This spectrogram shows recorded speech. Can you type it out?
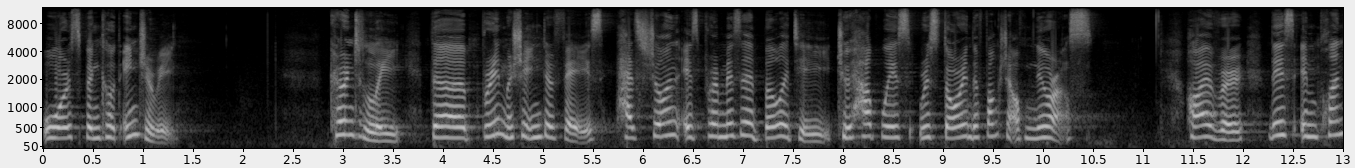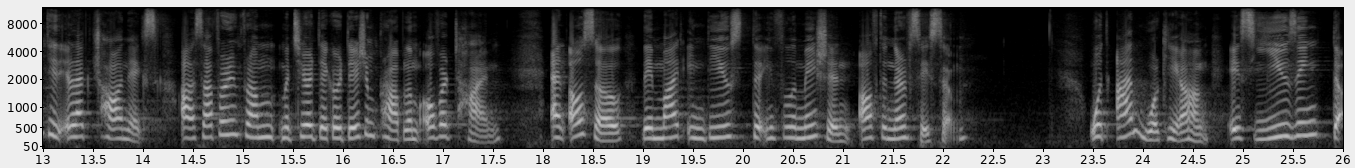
or spinal cord injury. Currently, the brain-machine interface has shown its permissive ability to help with restoring the function of neurons. However, these implanted electronics are suffering from material degradation problem over time, and also they might induce the inflammation of the nerve system. What I'm working on is using the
